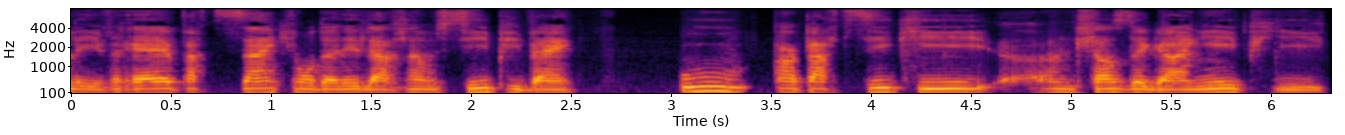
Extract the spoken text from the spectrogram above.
les vrais partisans qui vont donner de l'argent aussi. Puis ben, ou un parti qui a une chance de gagner, puis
